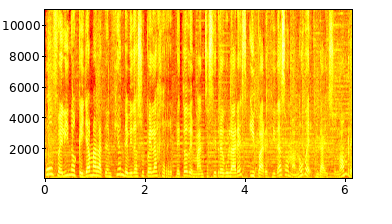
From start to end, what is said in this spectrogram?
Un felino que llama la atención debido a su pelaje repleto de manchas irregulares y parecidas a una nube, de ahí su nombre.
